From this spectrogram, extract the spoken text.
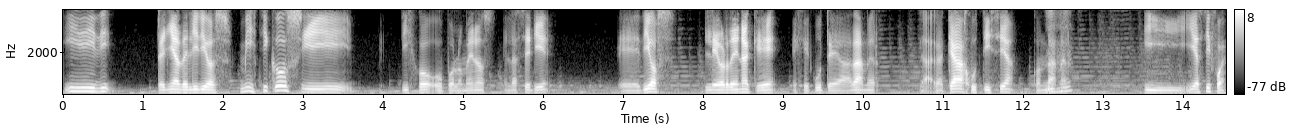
Y di- tenía delirios místicos y dijo, o por lo menos en la serie, eh, Dios le ordena que ejecute a Dahmer, o sea, que haga justicia con Dahmer. Y así fue.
